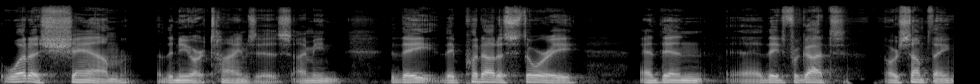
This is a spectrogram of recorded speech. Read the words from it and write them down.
what a sham the New York Times is. I mean, they they put out a story, and then uh, they forgot or something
